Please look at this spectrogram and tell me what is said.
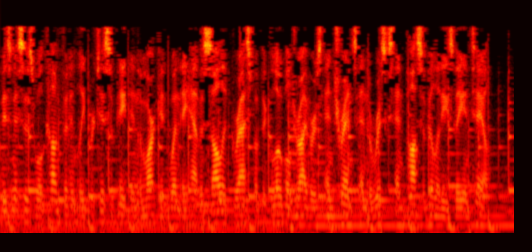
Businesses will confidently participate in the market when they have a solid grasp of the global drivers and trends and the risks and possibilities they entail.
